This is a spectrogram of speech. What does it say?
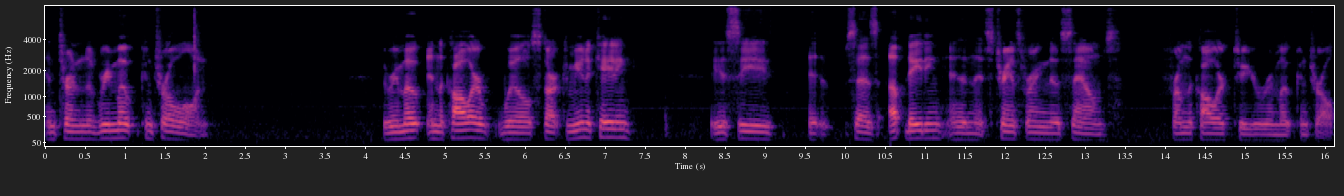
and turn the remote control on. The remote and the collar will start communicating. You see it says updating and it's transferring those sounds from the collar to your remote control.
